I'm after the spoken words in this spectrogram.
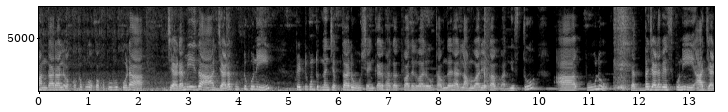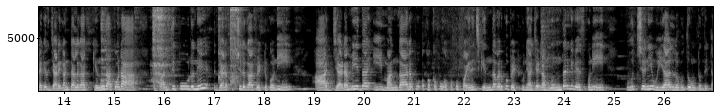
మందారాలు ఒక్కొక్క పువ్వు ఒక్కొక్క పువ్వు కూడా జడ మీద జడ కుట్టుకుని పెట్టుకుంటుందని చెప్తారు శంకర భగవత్పాదుల వారు సౌందర్యాలు అమ్మవారి యొక్క వర్ణిస్తూ ఆ పూలు పెద్ద జడ వేసుకుని ఆ జడకి జడగంటలుగా కింద కూడా బంతి పువ్వులని జడ కుచ్చులుగా పెట్టుకొని ఆ జడ మీద ఈ మందారపు ఒక్కొక్క పువ్వు ఒక్కొక్క పైనుంచి కింద వరకు పెట్టుకుని ఆ జడ ముందరికి వేసుకుని కూర్చొని ఉయ్యాలు లొగుతూ ఉంటుందిట.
